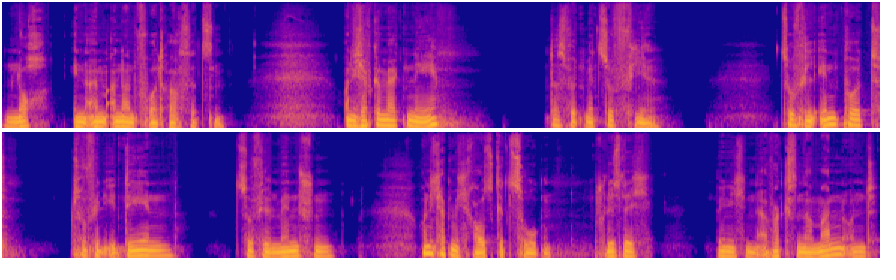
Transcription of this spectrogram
noch in einem anderen Vortrag sitzen. Und ich habe gemerkt, nee, das wird mir zu viel zu viel Input, zu viel Ideen, zu viel Menschen und ich habe mich rausgezogen. Schließlich bin ich ein erwachsener Mann und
